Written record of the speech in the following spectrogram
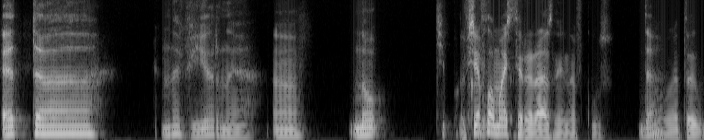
Это, наверное, э, ну, типа... Все фломастеры разные на вкус. Да. Ну, это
